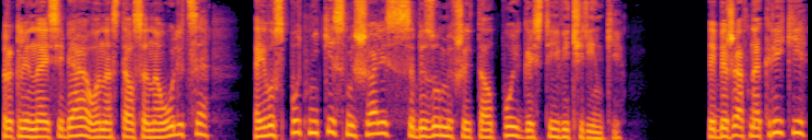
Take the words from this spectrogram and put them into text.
Проклиная себя, он остался на улице, а его спутники смешались с обезумевшей толпой гостей вечеринки. Прибежав на крики,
